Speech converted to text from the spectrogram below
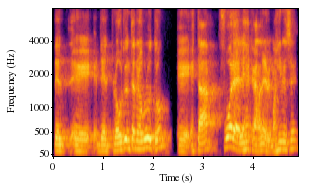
del, eh, del Producto Interno Bruto eh, está fuera del eje canalero. Imagínense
